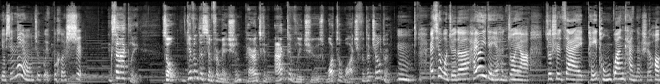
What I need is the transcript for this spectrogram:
有些内容就会不合适。Exactly. So, given this information, parents can actively choose what to watch for their children. 嗯，而且我觉得还有一点也很重要，就是在陪同观看的时候，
